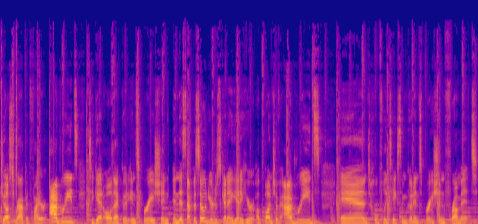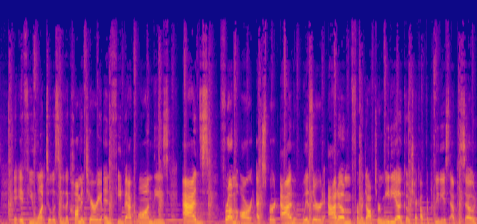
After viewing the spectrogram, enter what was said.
just rapid fire ad reads to get all that good inspiration. In this episode, you're just gonna get to hear a bunch of ad reads and hopefully take some good inspiration from it. If you want to listen to the commentary and feedback on these ads, from our expert ad wizard, Adam from Adopter Media. Go check out the previous episode.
